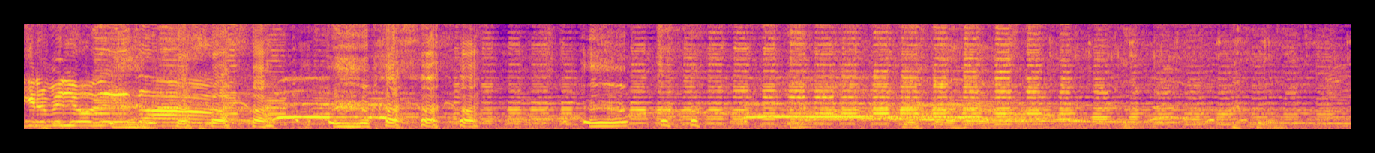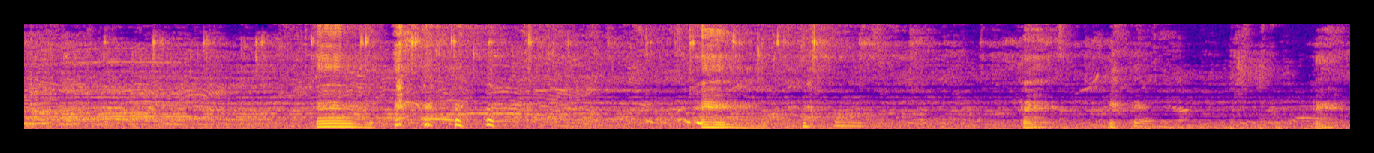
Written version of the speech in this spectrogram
taking a video of this. Um.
